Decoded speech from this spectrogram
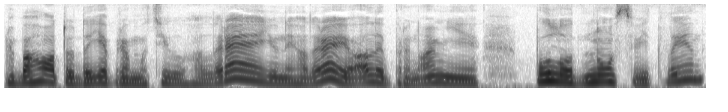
Багато дає прямо цілу галерею, не галерею, але принаймні полотно світлин,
